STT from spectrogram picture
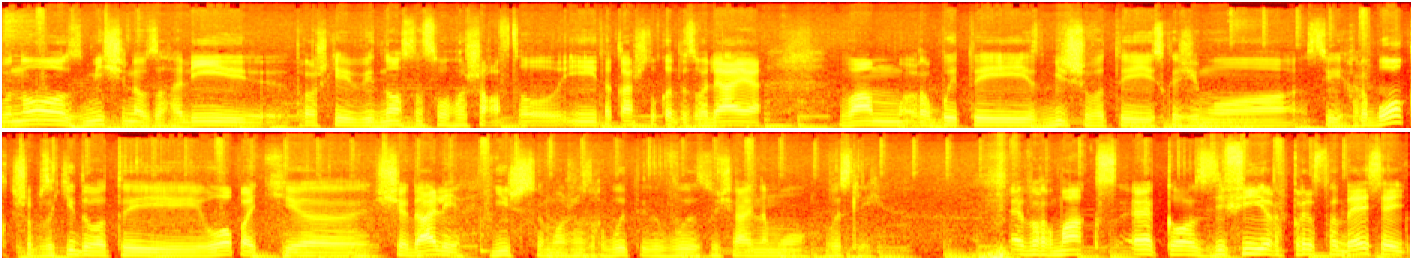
воно зміщено взагалі трошки відносно свого шафту. І така штука дозволяє вам робити, збільшувати, скажімо, свій грибок, щоб закидувати лопать е, ще далі, ніж це можна зробити в звичайному веслі. Evermax Eco Zephyr 310.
